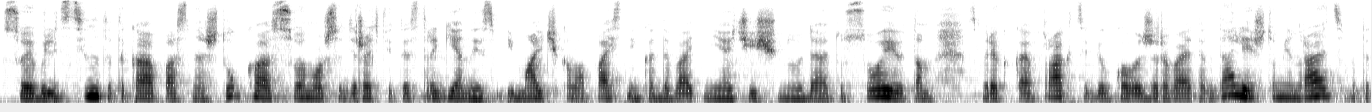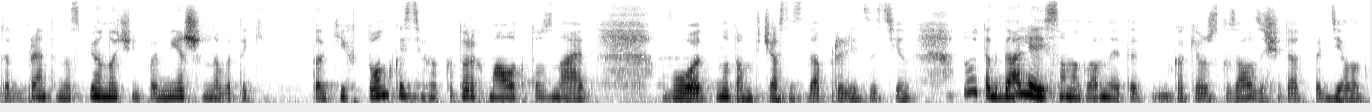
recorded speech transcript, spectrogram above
соевый лецитин это такая опасная штука, соя может содержать фитоэстрогены, и мальчикам опасненько давать неочищенную, да, эту сою, там, смотря какая фракция, белковая, жировая и так далее, и что мне нравится, вот этот бренд NSP, он очень помешан на вот таких таких тонкостях, о которых мало кто знает, вот, ну, там, в частности, да, про лецитин, ну, и так далее, и самое главное, это, как я уже сказала, защита от подделок,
